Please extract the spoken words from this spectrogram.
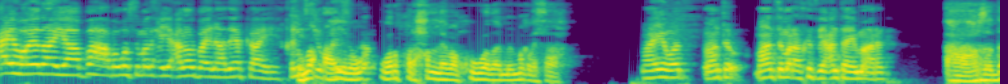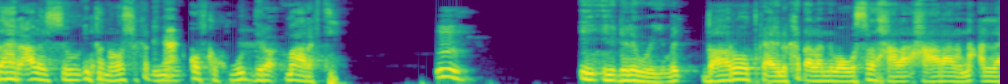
cay hooyadaa iyo aabbahaaba wase madaxa iyo calool baa ina adeerkaaye war farxad leh baan ku wadaa ma maqlaysaa? Maya wad maanta maanta maraad ka fiican tahay ma arag. Ah horta daahir calasow inta nolosha ka dhiman qofka kugu diro ma aragti. Mm. ii dhala weeye. Daaroodka aynu ka dhalanay waa waslad xaaraana nacala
